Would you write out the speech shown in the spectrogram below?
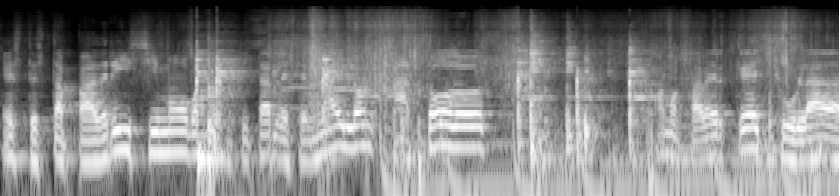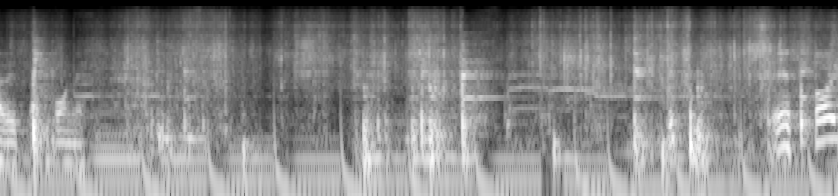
Este está padrísimo. Vamos a quitarles el nylon a todos. Vamos a ver qué chulada de tapones. Estoy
